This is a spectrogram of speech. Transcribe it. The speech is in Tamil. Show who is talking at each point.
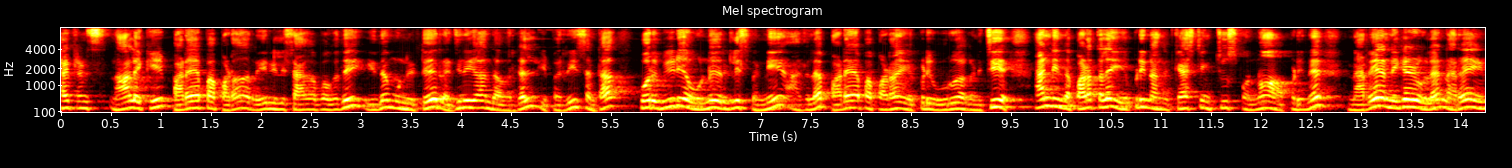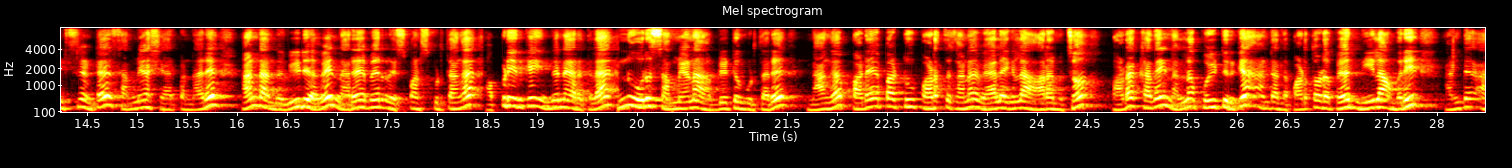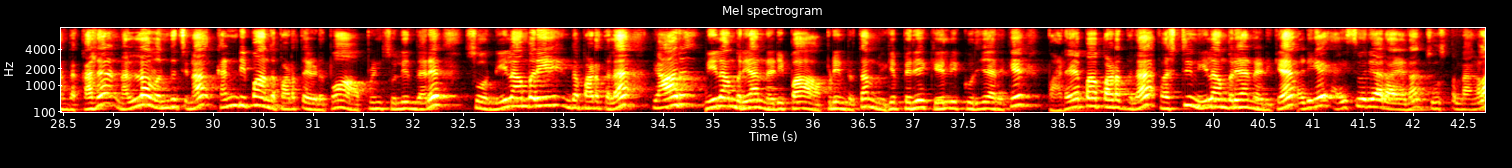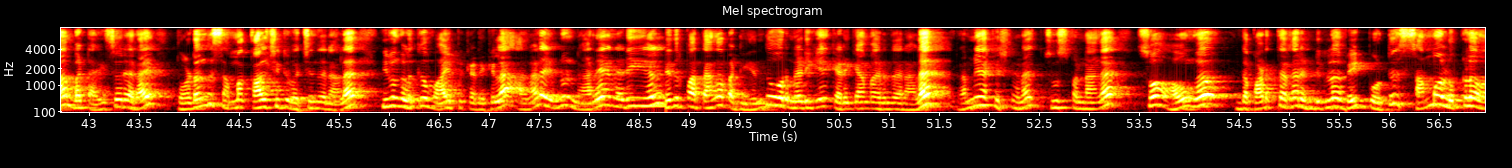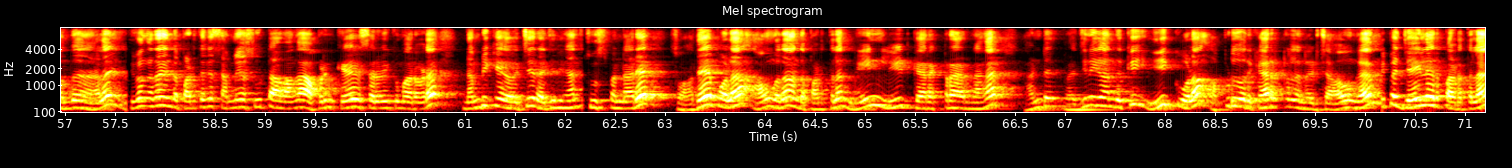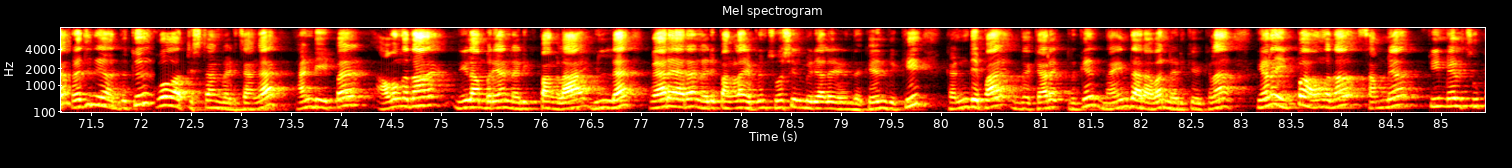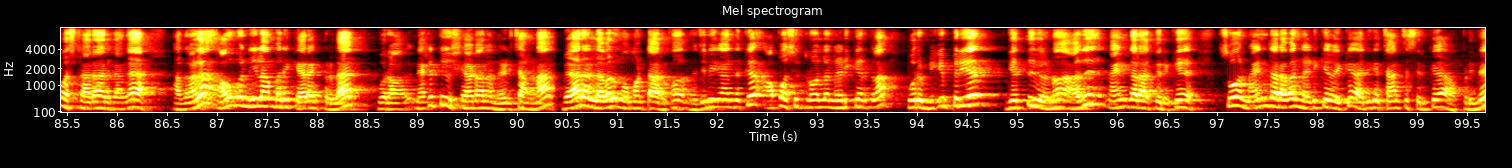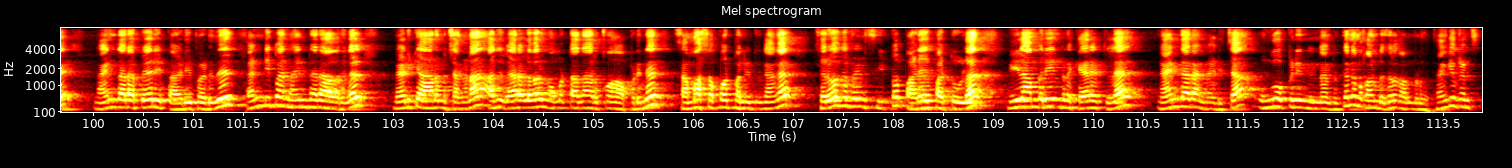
Speaker 1: ஹை ஃப்ரெண்ட்ஸ் நாளைக்கு படையப்பா படம் ரீ ரிலீஸ் ஆக போகுது. இதை முன்னிட்டு ரஜினிகாந்த் அவர்கள் இப்போ ரீசெண்டாக ஒரு வீடியோ ஒன்று ரிலீஸ் பண்ணி அதில் படையப்பா படம் எப்படி உருவாகுனுச்சு அண்ட் இந்த படத்தில் எப்படி நாங்கள் கேஸ்டிங் சூஸ் பண்ணோம் அப்படின்னு நிறைய நிகழ்வுகளை நிறைய இன்சிடெண்ட்டை செம்மையாக ஷேர் பண்ணார். அண்ட் அந்த வீடியோவே நிறைய பேர் ரெஸ்பான்ஸ் கொடுத்தாங்க. அப்படி இருக்க இந்த நேரத்தில் இன்னும் ஒரு செம்மையான அப்டேட்டும் கொடுத்தாரு. நாங்கள் படையப்பா டூ படத்துக்கான வேலைகளை ஆரம்பித்தோம் படக்கதை நல்லா போயிட்டு இருக்கு. அண்ட் அந்த படத்தோட பேர் நீலாம்பரி. அண்ட் அந்த கதை நல்லா வந்துச்சுன்னா கண்டிப்பாக அந்த படத்தை எடுப்போம் அப்படின்னு சொல்லியிருந்தாரு. ஸோ நீலாம்பரி இந்த படத்தில் யாரு? நீலாம்பரியா நடிப்பா அப்படின்றது தான் மிகப்பெரிய கேள்விக்குறியா இருக்கு. படையப்பா படத்தில் ஃபர்ஸ்ட் நீலாம்பரியா நடிக்க. நடிகை ஐஸ்வர்யா ராயை தான் சூஸ் பண்ணாங்களாம். பட் ஐஸ்வர்யா ராய் தொடர்ந்து செம்ம கால் ஷீட் வச்சிருந்ததுனால இவங்களுக்கு வாய்ப்பு கிடைக்கல. அதனால இன்னும் நிறைய நடிகைகள் எதிர்பார்த்தாங்க. பட் எந்த ஒரு நடிகையும் கிடைக்காம இருந்ததுனால ரம்யா கிருஷ்ணனை சூஸ் பண்ணாங்க. ஸோ அவங்க இந்த படத்துக்காக ரெண்டு கிலோ வெயிட் போட்டு செம்ம லுக்கில் வந்ததுனால இவங்க தான் இந்த படத்துக்கு செம்மையாக சூட் ஆவாங்க அப்படின்னு கே எஸ் ரவிக்குமாரோட நம்பிக்கையை வச்சு ரஜினிகாந்த் சூஸ் பண்ணாரு. ஸோ அதே போல் அவங்க தான் அந்த படத்தில் மெயின் லீட் கேரக்டராக இருந்தாங்க. அண்டு ரஜினிகாந்துக்கு ஈக்குவலாக அப்படி ஒரு கேரக்டரில் நடிச்ச அவங்க. இப்போ ஜெயிலர் படத்தில் ரஜினிகாந்துக்கு கோ ஆர்டிஸ்டாக நடித்தாங்க அண்ட் இப்போ அவங்க தான் நீலாம்பரியாக நடிப்பாங்களா? இல்லை வேற யாராவது நடிப்பாங்களா? எப்படின்னு சோஷியல் மீடியாவில் எழுந்த கேள்விக்கு கண்டிப்பாக இந்த கேரக்டருக்கு நயன்தாராவை நடிக்க வைக்கலாம். ஏன்னா இப்போ அவங்க தான் செம்மையாக ஃபீமேல் சூப்பர் ஸ்டாராக இருக்காங்க. அதனால் அவங்க நீலாம்பரி கேரக்டரில் ஒரு நெகட்டிவ் ஷேடாவில் நடிச்சாங்கன்னா வேற லெவல் மொமெண்ட்டாக இருக்கும். ரஜினிகாந்துக்கு ஆப்போசிட் ரோலில் நடிக்கிறதுலாம் ஒரு மிகப்பெரிய கெத்து வேணும். அது நயன்தாராக்கு இருக்கு. ஸோ நயன்தாராவை நடிக்க வைக்க அதிக சான்சஸ் இருக்கு அப்படின்னு நயன்தாரா பேர் இப்போ அடிபடுது. கண்டிப்பாக நயன்தாரா அவர்கள் நடிக்க ஆரம்பிச்சாங்கன்னா அது வேற லெவல் மொமெண்ட்டாக தான் இருக்கும் அப்படின்னு செம்ம சப்போர்ட் பண்ணிட்டு இருக்காங்க. சரி ஓகே ஃப்ரெண்ட்ஸ் இப்போ படையப்பட்டுல நீலாம்பரின்ற கேரக்டரில் நயன்தாரா நடிச்சா உங்கள் ஒப்பீனியன் என்னன்றதை நம்ம கான்வெர்ஸில் கால் பண்ணுங்க. Thank you friends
